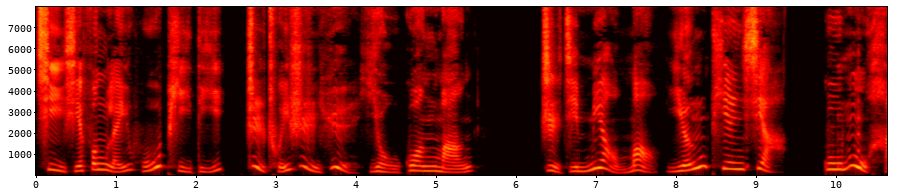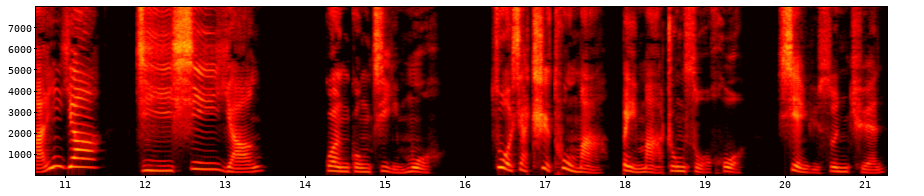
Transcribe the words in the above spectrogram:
气协风雷无匹敌，志垂日月有光芒。至今庙貌迎天下，古木寒鸦击夕阳。关公寂寞。坐下赤兔马，被马忠所获，献与孙权。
